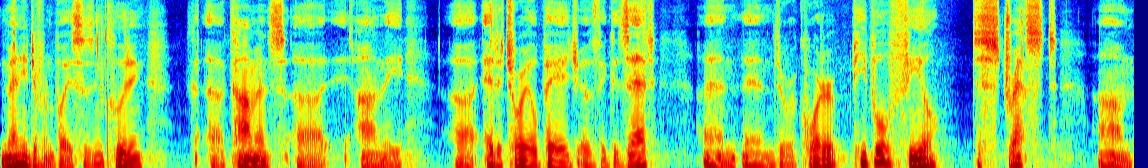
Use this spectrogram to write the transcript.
many different places, including uh, comments uh, on the uh, editorial page of the Gazette and, and the Recorder. People feel distressed. Um,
